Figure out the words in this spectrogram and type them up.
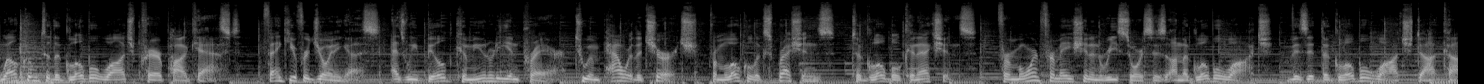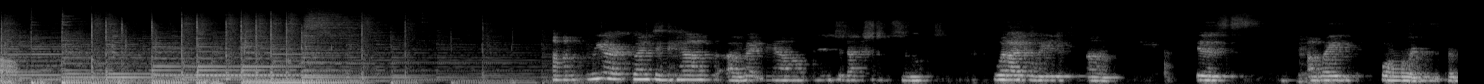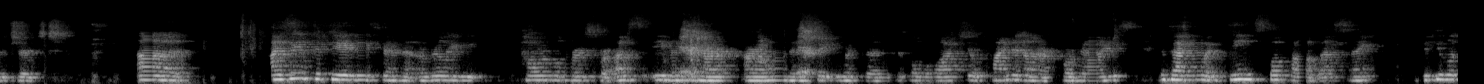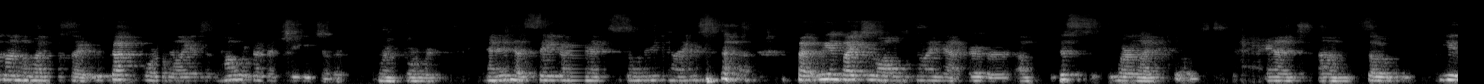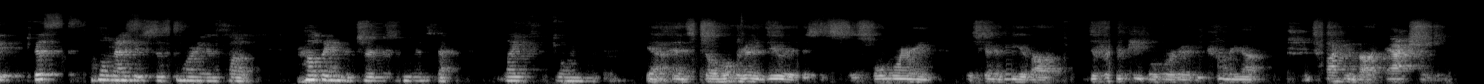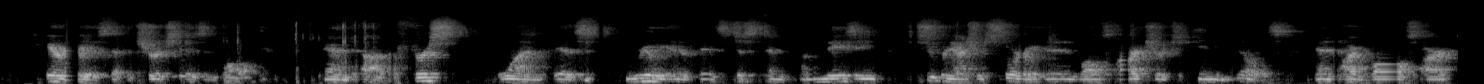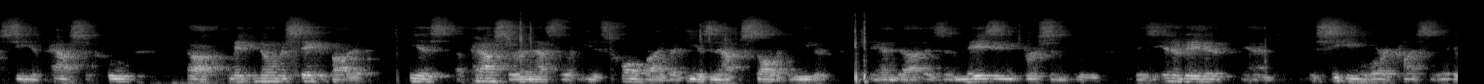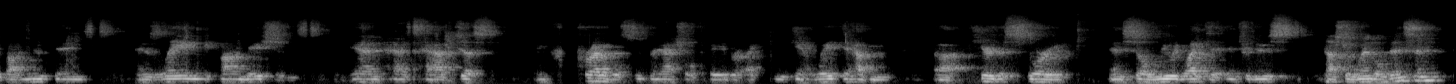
Welcome to the Global Watch Prayer Podcast. Thank you for joining us as we build community in prayer to empower the church from local expressions to global connections. For more information and resources on the Global Watch, visit theglobalwatch.com. Um, we are going to have uh, right now an introduction to what I believe um, is a way forward for the church. Uh, Isaiah 58 has been a really powerful verse for us, even in our, our own ministry with the, the Global Watch. You'll find it on our core values. In fact, what Dean spoke about last night, if you look on the website, we've got core values and how we're going to treat each other going forward. And it has saved our necks so many times. but we invite you all to join that river of this is where life flows. And um, so you, this whole message this morning is about helping the church move into that life flowing river. Yeah, and so what we're gonna do is, this, this whole morning is gonna be about different people who are gonna be coming up and talking about action areas that the church is involved in. And, uh, the first one is really, it's just an amazing supernatural story, and it involves our church at Canyon Hills, and our senior pastor, who, uh, make no mistake about it, he is a pastor, and that's what he is called by, but he is an apostolic leader, and uh, is an amazing person who is innovative and is seeking the Lord constantly about new things, and is laying foundations, and has had just incredible supernatural favor. I, we can't wait to have you uh, hear this story. And so we would like to introduce Pastor Wendell Vinson,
